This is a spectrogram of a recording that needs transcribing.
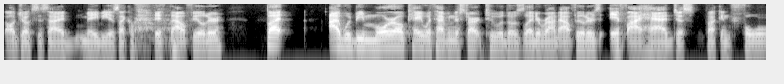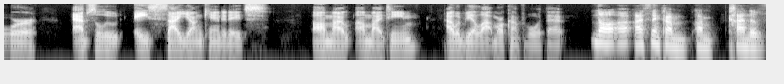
All jokes aside, maybe as like a fifth outfielder, but I would be more okay with having to start two of those later round outfielders if I had just fucking four absolute ace Cy Young candidates on my on my team. I would be a lot more comfortable with that. No, I, I think I'm I'm kind of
